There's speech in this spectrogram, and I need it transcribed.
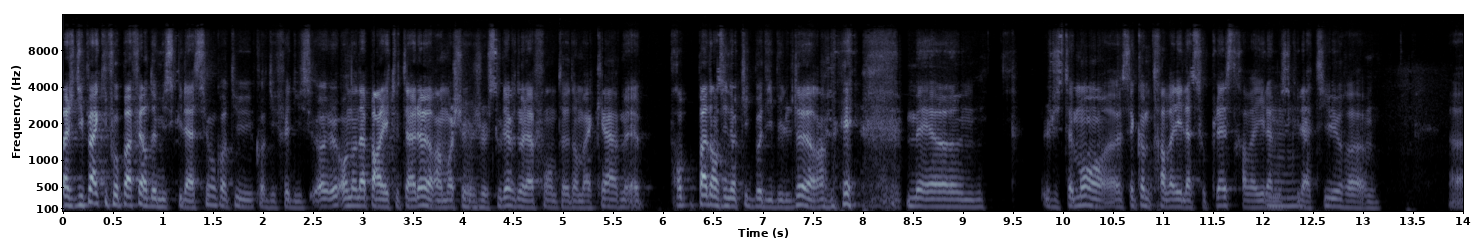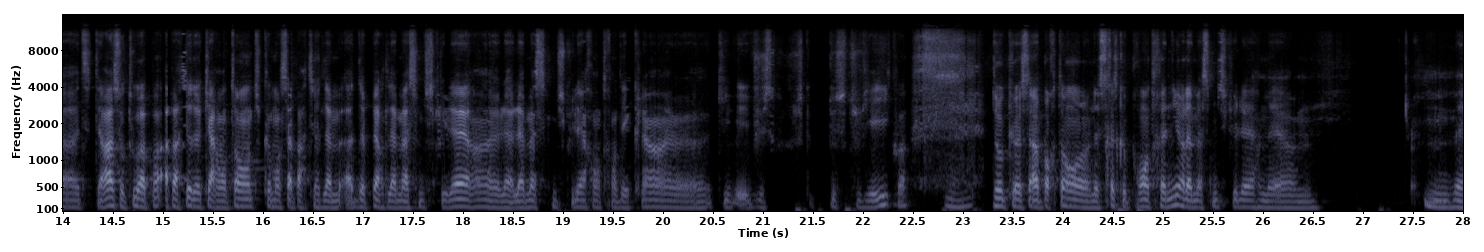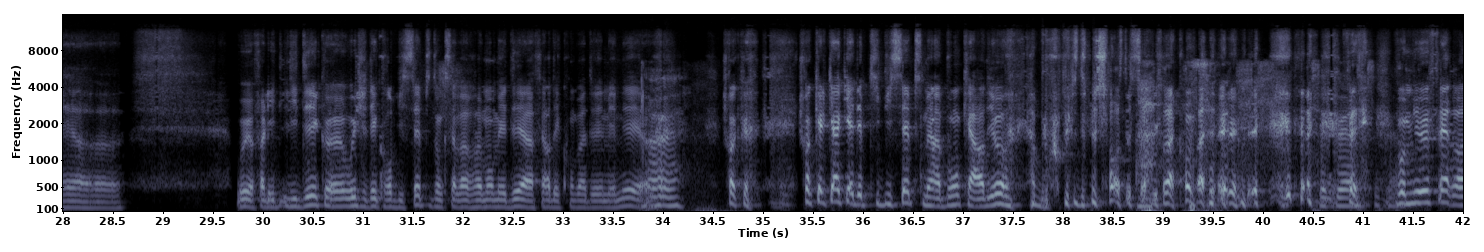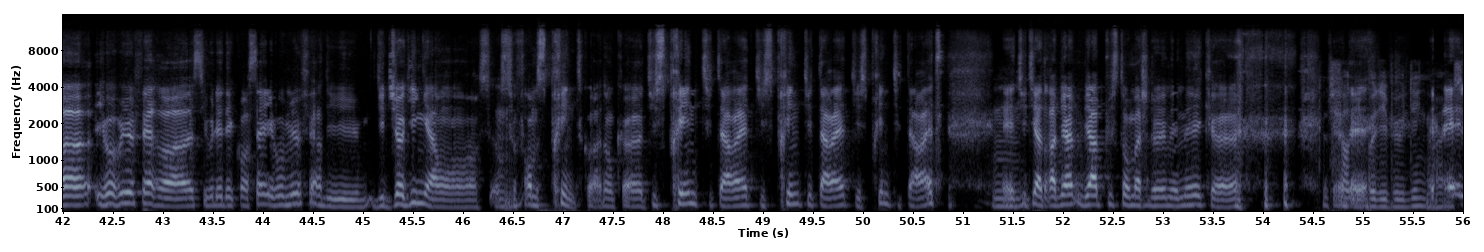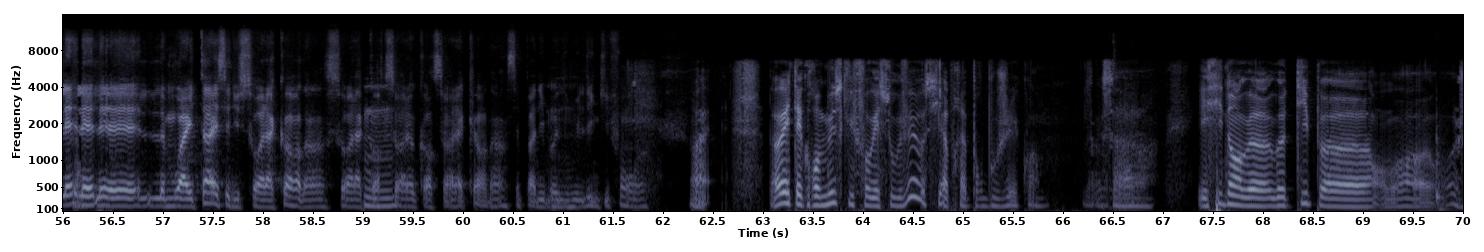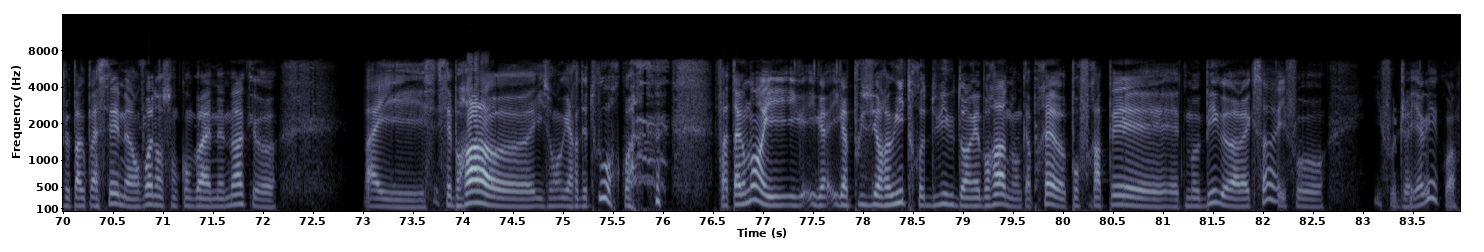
je dis pas qu'il faut pas faire de musculation quand tu, quand tu fais du. Euh, on en a parlé tout à l'heure. Hein. moi, je, je, soulève de la fonte dans ma cave, mais pas dans une optique bodybuilder. Hein, mais, mais euh, justement, euh, c'est comme travailler la souplesse, travailler la mhm. musculature. Euh, etc. Surtout à, partir de 40 ans, tu commences à partir de, de perdre la masse musculaire. Hein. la, masse musculaire rentre en déclin euh, qui, jusque, plus tu vieillis. Quoi. Mmh. Donc euh, c'est important, ne serait-ce que pour entraîner la masse musculaire. Mais, mais oui, enfin, l'idée que oui, j'ai des gros biceps, donc ça va vraiment m'aider à faire des combats de MMA. Crois que, je crois que quelqu'un qui a des petits biceps mais un bon cardio a beaucoup plus de chances de survivre à combat Il vaut mieux faire, euh, il vaut mieux faire euh, si vous voulez des conseils, il vaut mieux faire du, du jogging en, sous mm. forme sprint. Quoi. Donc, euh, tu sprints, tu t'arrêtes, tu sprints, tu t'arrêtes, tu sprints, tu t'arrêtes. Et mm. tu tiendras bien, bien plus ton match de MMA que, que, faire du bodybuilding. le Muay Thai, c'est du saut à la corde. Hein. Saut à la corde, mm. saut à la corde, saut à la corde. Hein. C'est pas du bodybuilding qu'ils font. Hein. Ouais. Bah ouais, tes gros muscles, il faut les soulever aussi après pour bouger, quoi. Ça... Et si dans le, type, euh, je vais pas le passer, mais on voit dans son combat MMA que bah, ses bras, euh, ils ont regardé de court, quoi. Fatalement, il, a, plusieurs litres d'huile dans les bras, donc après, euh, pour frapper et être mobile avec ça, il faut, il faut déjà y aller, quoi.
